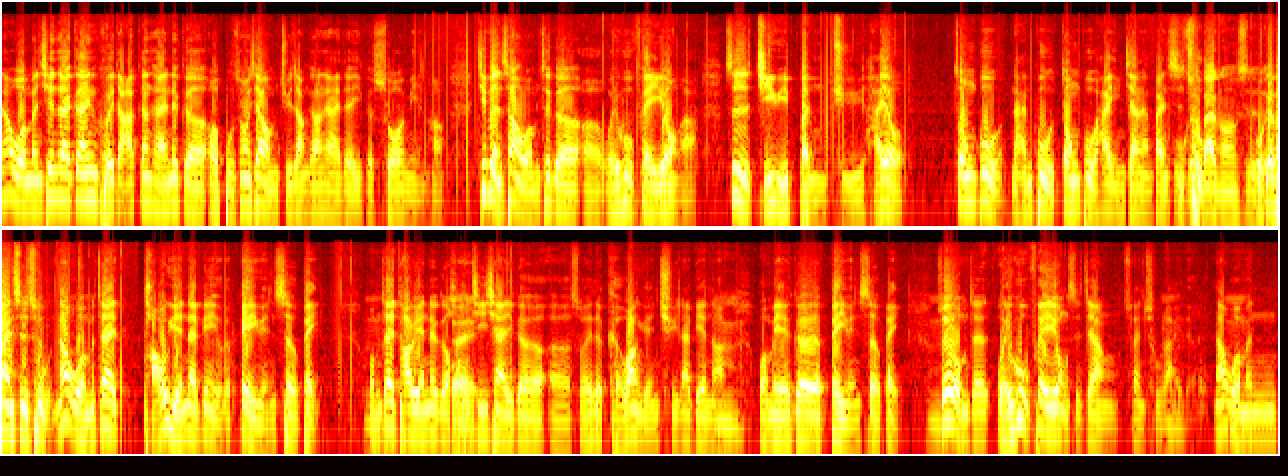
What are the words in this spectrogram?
那我们现在刚回答刚才那个哦，补充一下我们局长刚才的一个说明哈。基本上我们这个呃维护费用啊，是给予本局还有中部、南部、东部还有云嘉南办事处办公室五个办事处。那我们在桃园那边有个备援设备，我们在桃园那个对宏基下一个呃所谓的渴望园区那边呢、嗯我们有一个备援设备，所以我们的维护费用是这样算出来的。嗯那我们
